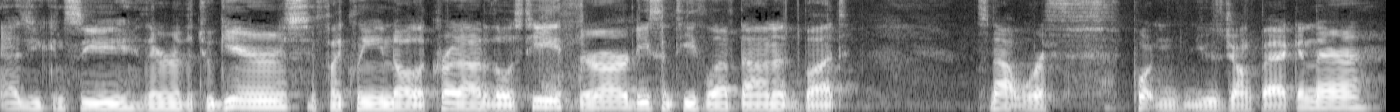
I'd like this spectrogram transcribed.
as you can see, there are the two gears. If I cleaned all the crud out of those teeth, there are decent teeth left on it, but it's not worth putting used junk back in there.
